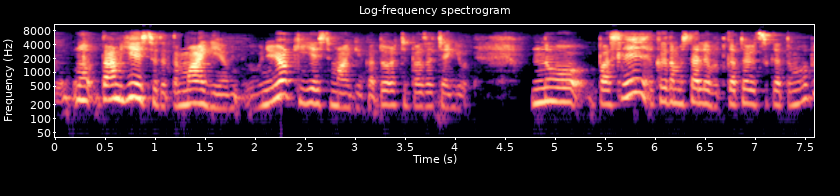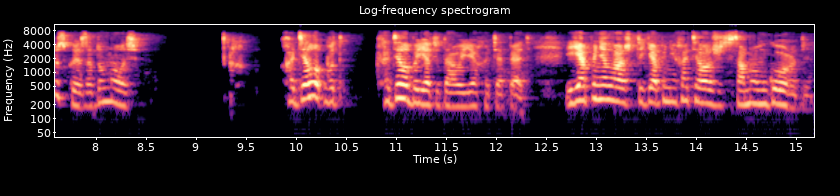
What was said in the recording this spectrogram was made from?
ну, там есть вот эта магия, в Нью-Йорке есть магия, которая тебя затягивает. Но последнее, когда мы стали вот готовиться к этому выпуску, я задумалась, хотела, вот, хотела бы я туда уехать опять. И я поняла, что я бы не хотела жить в самом городе.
